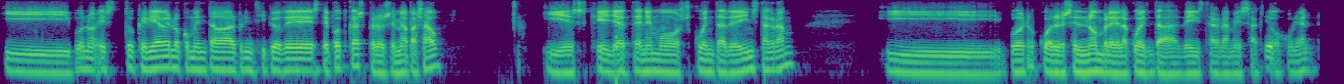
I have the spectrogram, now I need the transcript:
Y bueno, esto quería haberlo comentado al principio de este podcast, pero se me ha pasado y es que ya tenemos cuenta de Instagram. Y bueno, ¿cuál es el nombre de la cuenta de Instagram exacto, Julián?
